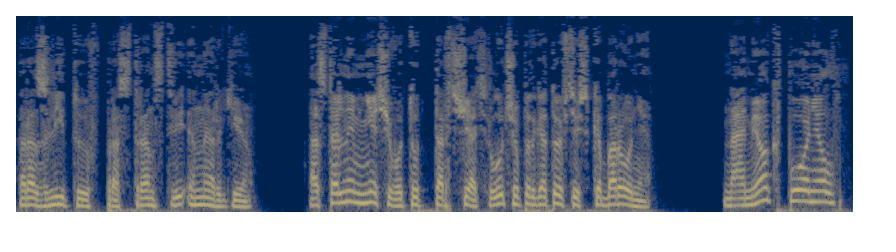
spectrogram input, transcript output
разлитую в пространстве энергию. Остальным нечего тут торчать, лучше подготовьтесь к обороне. — Намек понял, —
